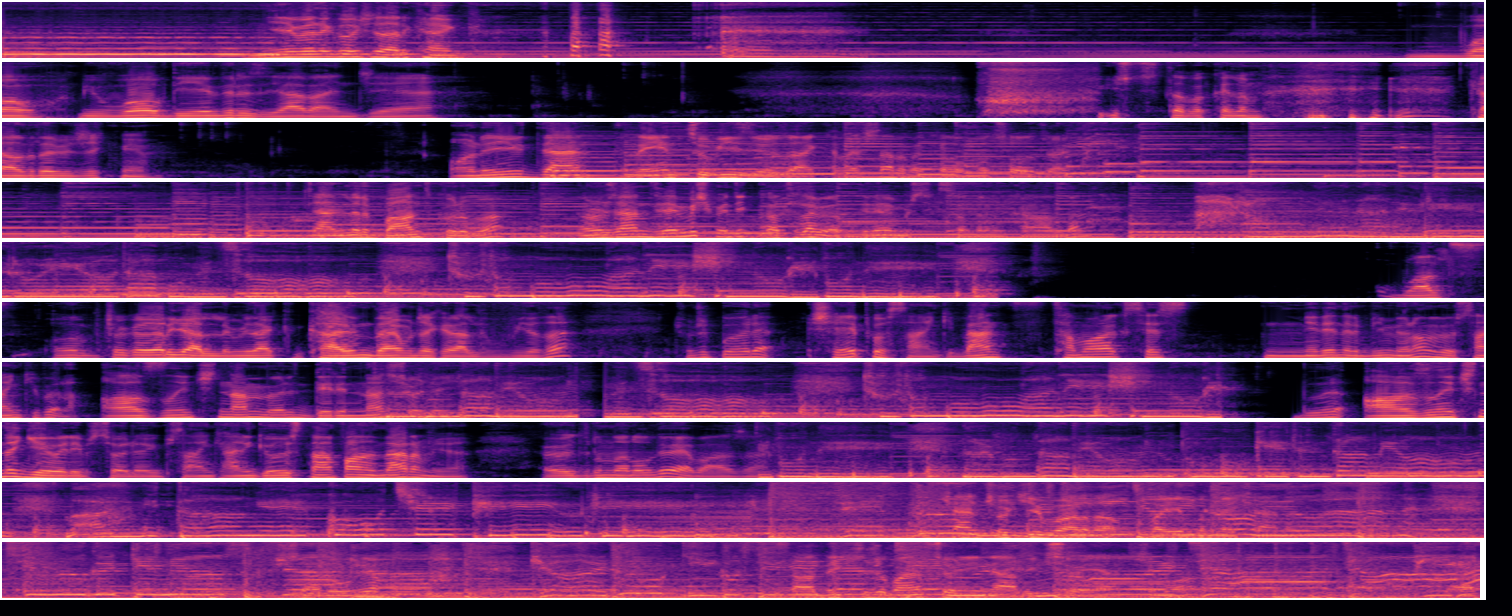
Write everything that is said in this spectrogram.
Niye böyle koşuyorlar kanka? wow, bir wow diyebiliriz ya bence. Üst üste bakalım. Kaldırabilecek miyim? Oniv'den Rain to Be izliyoruz arkadaşlar. Bakalım nasıl olacak. Kendileri band grubu. Önceden dinlemiş miydik? Hatırlamıyorum. Dinlemiştik sanırım kanalda. What? Oğlum çok ağır geldi. Bir dakika kalbim dayanmayacak herhalde bu videoda. Çocuk böyle şey yapıyor sanki. Ben tam olarak ses ne denir bilmiyorum ama böyle sanki böyle ağzının içinden böyle derinden söylüyor. Böyle ağzının içinde geveleyip söylüyor gibi sanki. Hani göğüsten falan vermiyor. Öyle durumlar oluyor ya bazen. Mekan çok iyi bu arada. Bayıldım mekana. Güzel oluyor mu? Sağdaki çocuğu bana söyleyin abi. Kim o?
